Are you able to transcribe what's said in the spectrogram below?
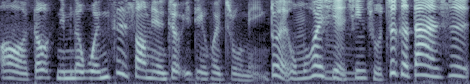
哦，都你们的文字上面就一定会注明，对，我们会写清楚。嗯、这个当然是，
